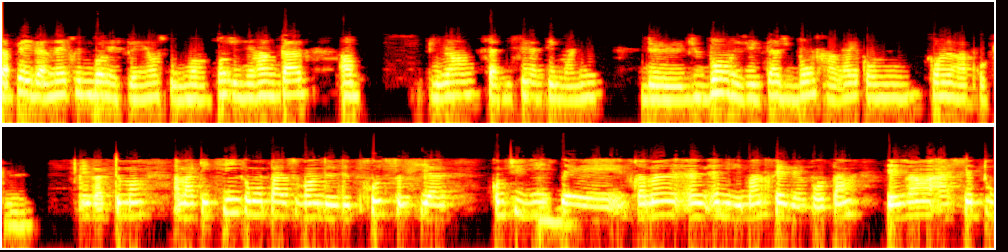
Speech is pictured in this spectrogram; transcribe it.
ça peut également être une bonne expérience pour moi. Donc, je dirais en cas, un client satisfait à témoigner de, du bon résultat, du bon travail qu'on leur a procuré. Exactement. En marketing, comme on parle souvent de, de pro social, comme tu dis, mhm. c'est vraiment un, un, élément très important. Les gens achètent ou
